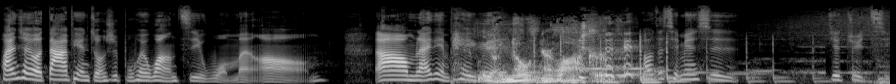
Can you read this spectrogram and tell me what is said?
环球有大片总是不会忘记我们哦。啊，我们来点配乐。哦，这前面是一些剧情。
